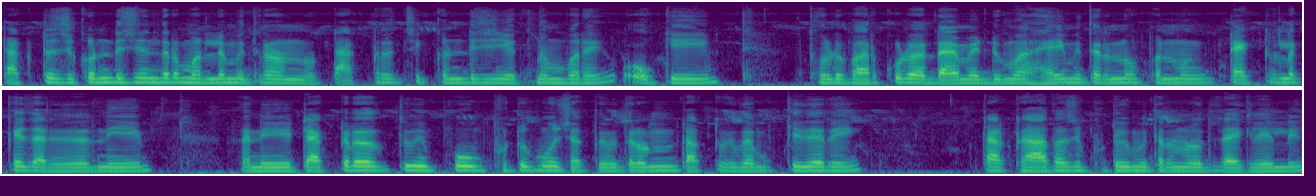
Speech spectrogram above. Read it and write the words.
ट्रॅक्टरची कंडिशन जर म्हटलं मित्रांनो ट्रॅक्टरची कंडिशन एक नंबर आहे. ओके थोडेफार कुठं डॅमेज डुमर आहे मित्रांनो पण मग ट्रॅक्टरला काही झालेलं नाही आहे. आणि ट्रॅक्टर तुम्ही पो फुटू पोहू शकता मित्रांनो. ट्रॅक्टर एकदम क्लिअर आहे. ट्रॅक्टर हाताचे फुटू मित्रांनो ते टाकलेले.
